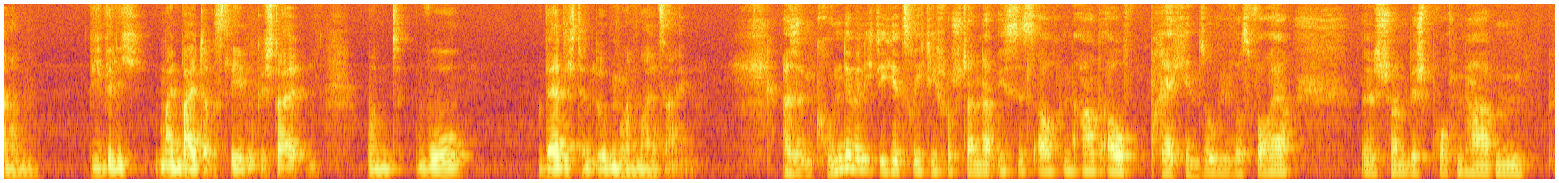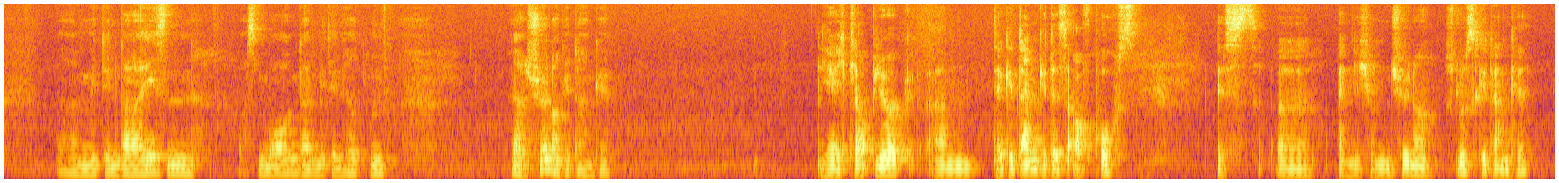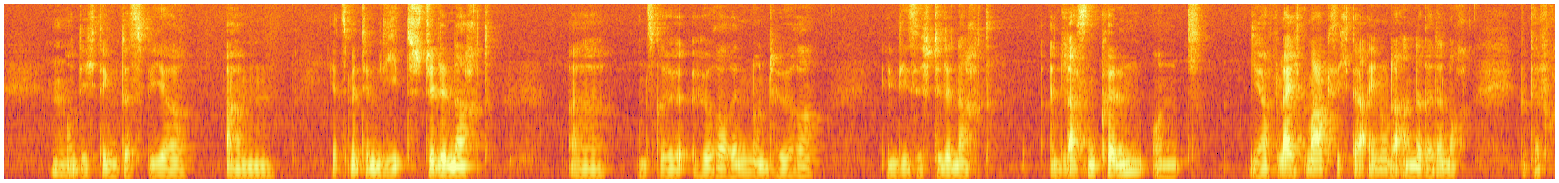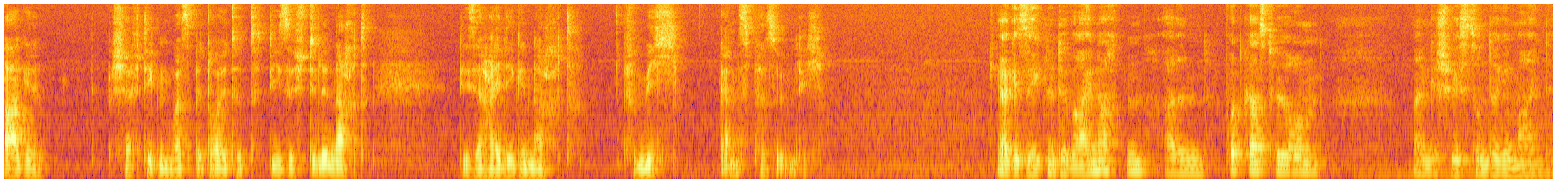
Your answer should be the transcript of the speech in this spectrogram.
ähm, wie will ich mein weiteres Leben gestalten und wo werde ich dann irgendwann mal sein. Also im Grunde, wenn ich dich jetzt richtig verstanden habe, ist es auch eine Art Aufbrechen, so wie wir es vorher äh, schon besprochen haben, äh, mit den Weisen, was morgen dann mit den Hirten. Ja, schöner Gedanke. Ja, ich glaube, Jörg, ähm, der Gedanke des Aufbruchs ist äh, eigentlich schon ein schöner Schlussgedanke. Hm. Und ich denke, dass wir ähm, jetzt mit dem Lied Stille Nacht äh, unsere Hörerinnen und Hörer in diese stille Nacht entlassen können. Und ja, vielleicht mag sich der ein oder andere dann noch mit der Frage beschäftigen, was bedeutet diese stille Nacht, diese heilige Nacht für mich ganz persönlich. Ja, gesegnete Weihnachten allen Podcast-Hörern, allen Geschwistern der Gemeinde.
